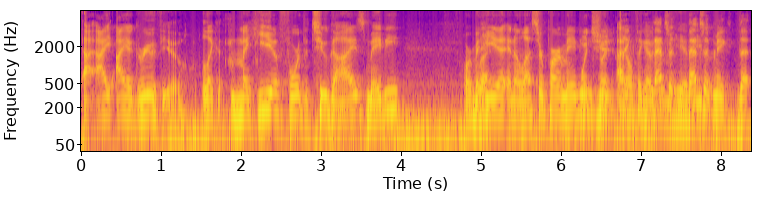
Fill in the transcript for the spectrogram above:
I, I agree with you. Like Mejia for the two guys, maybe or Mejia right. in a lesser part, maybe. Would you, but I don't think I would that's do Mejia. What, that's what make that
